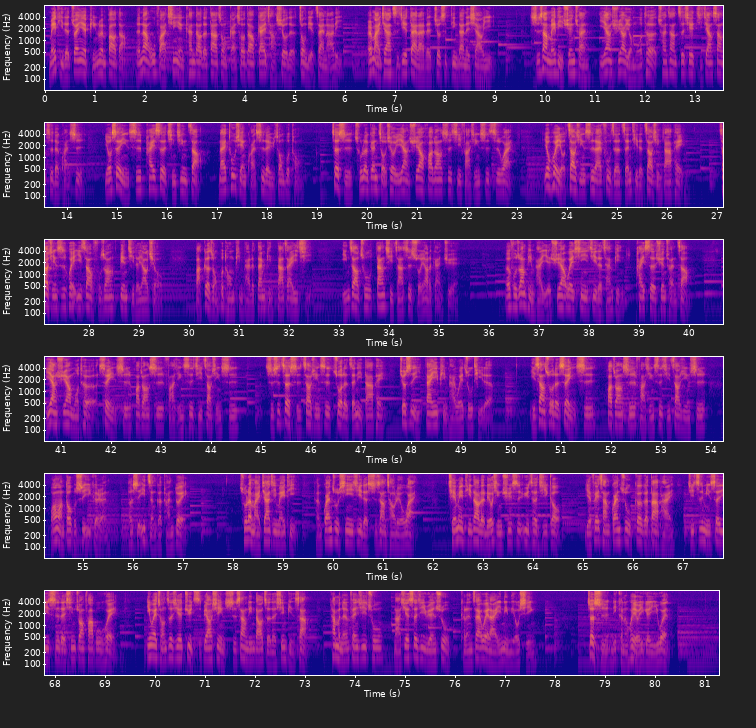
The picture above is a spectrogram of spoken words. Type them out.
媒体的专业评论报道，能让无法亲眼看到的大众感受到该场秀的重点在哪里，而买家直接带来的就是订单的效益。时尚媒体宣传一样需要有模特穿上这些即将上市的款式，由摄影师拍摄情境照来凸显款式的与众不同。这时，除了跟走秀一样需要化妆师及发型师之外，又会有造型师来负责整体的造型搭配。造型师会依照服装编辑的要求，把各种不同品牌的单品搭在一起，营造出当期杂志所要的感觉。而服装品牌也需要为新一季的产品拍摄宣传照，一样需要模特、摄影师、化妆师、发型师及造型师。只是这时造型师做的整体搭配就是以单一品牌为主体了。以上说的摄影师、化妆师、发型师及造型师，往往都不是一个人。而是一整个团队。除了买家及媒体很关注新一季的时尚潮流外，前面提到的流行趋势预测机构也非常关注各个大牌及知名设计师的新装发布会，因为从这些具指标性时尚领导者的新品上，他们能分析出哪些设计元素可能在未来引领流行。这时你可能会有一个疑问：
